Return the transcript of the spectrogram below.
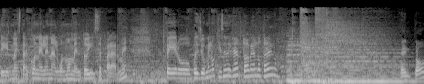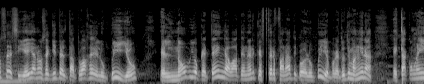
de no estar con él en algún momento y separarme. Pero pues yo me lo quise dejar, todavía lo traigo. Entonces, si ella no se quita el tatuaje de Lupillo, el novio que tenga va a tener que ser fanático de Lupillo, porque tú te imaginas, está con él Bueno, no es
